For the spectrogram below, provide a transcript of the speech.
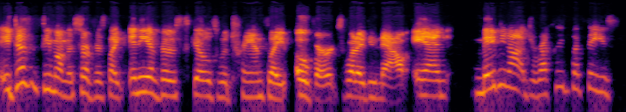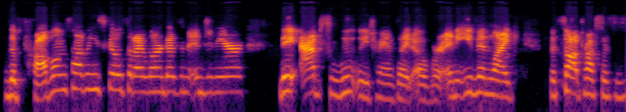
it doesn't seem on the surface like any of those skills would translate over to what i do now. And maybe not directly but these the problem solving skills that i learned as an engineer they absolutely translate over. And even like the thought processes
